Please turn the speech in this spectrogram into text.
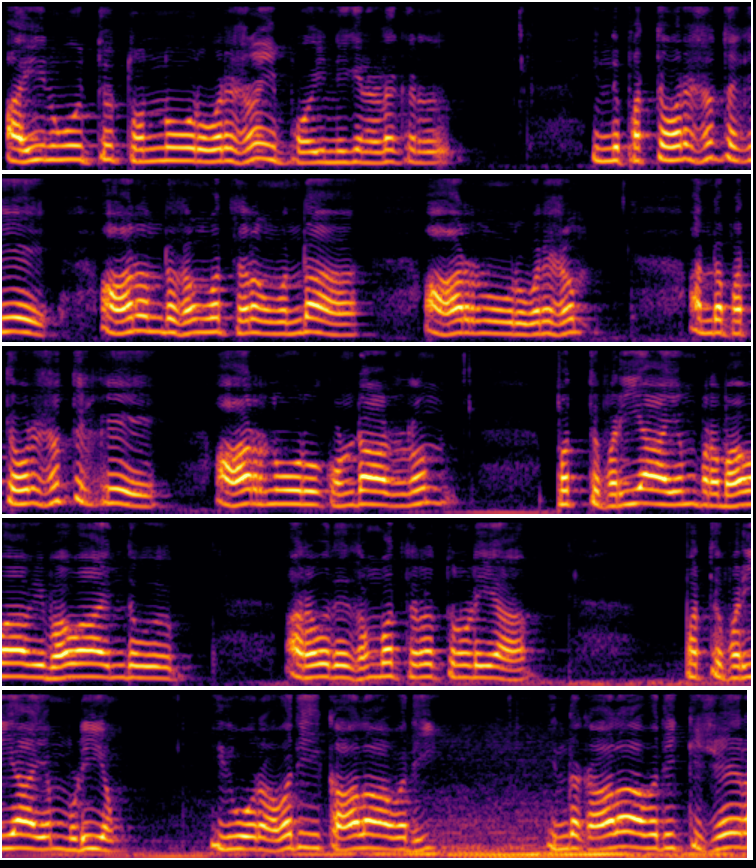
ஐநூற்று தொண்ணூறு வருஷம் இப்போ இன்றைக்கி நடக்கிறது. இந்த பத்து வருஷத்துக்கு ஆனந்த சம்வத்சரம் வந்தால் ஆறுநூறு வருஷம். அந்த பத்து வருஷத்துக்கு ஆறுநூறு கொண்டாடணும் பத்து பரியாயம் பிரபவா விபவா இந்த அறுபது சம்வத்சரத்தினுடைய பத்து பரியாயம் முடியும். இது ஒரு அவதி காலாவதி. இந்த காலாவதிக்கு சேர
